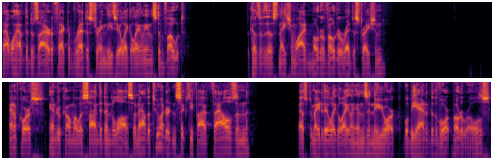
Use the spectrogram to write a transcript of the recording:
that will have the desired effect of registering these illegal aliens to vote because of this nationwide motor voter registration. And of course, Andrew Cuomo has signed it into law. So now the 265,000 estimated illegal aliens in New York will be added to the voter rolls,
